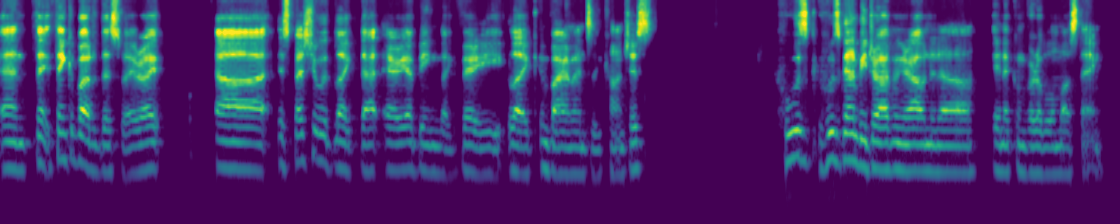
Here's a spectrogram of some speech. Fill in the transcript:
and th- think about it this way, right? Uh, especially with like that area being like very like environmentally conscious. Who's who's gonna be driving around in a in a convertible Mustang?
